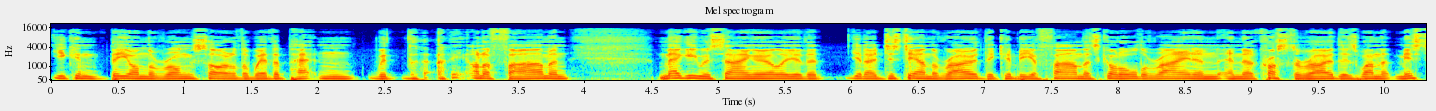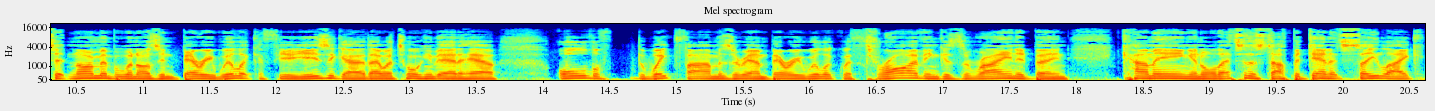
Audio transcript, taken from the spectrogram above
you can be on the wrong side of the weather pattern with the, on a farm, and Maggie was saying earlier that you know just down the road there could be a farm that's got all the rain, and, and across the road there's one that missed it. And I remember when I was in Berriwillock a few years ago, they were talking about how all the the wheat farmers around Berriwillock were thriving because the rain had been coming and all that sort of stuff. But down at Sea Lake,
